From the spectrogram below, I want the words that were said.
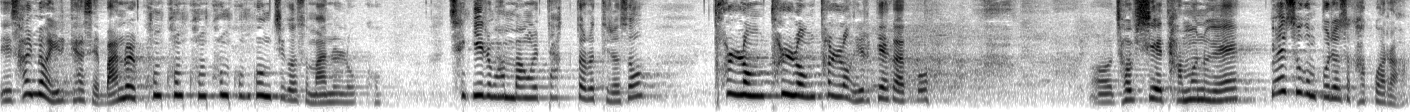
이 설명을 이렇게 하세요. 마늘 콩콩콩콩콩콩 찍어서 마늘 넣고 참기름 한 방울 딱 떨어뜨려서 털렁 털렁 털렁 이렇게 해갖고 어, 접시에 담은 후에 꾀소금 뿌려서 갖고 와라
